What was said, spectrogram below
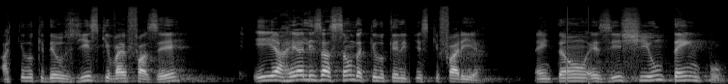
aquilo que Deus diz que vai fazer e a realização daquilo que ele disse que faria. Então, existe um tempo,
